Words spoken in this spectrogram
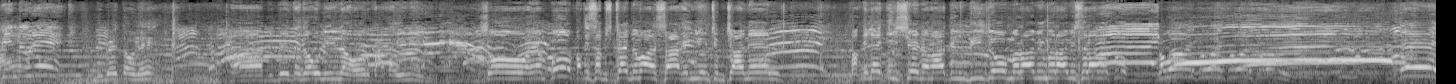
Benta ulit! Bibenta uli? Ah, bibenta daw uli nila or kakainin. So, ayan po, paki-subscribe naman sa aking YouTube channel. Paki-like and share ng ating video. Maraming maraming salamat po. Kaway, kaway, kaway, kaway. Hey!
